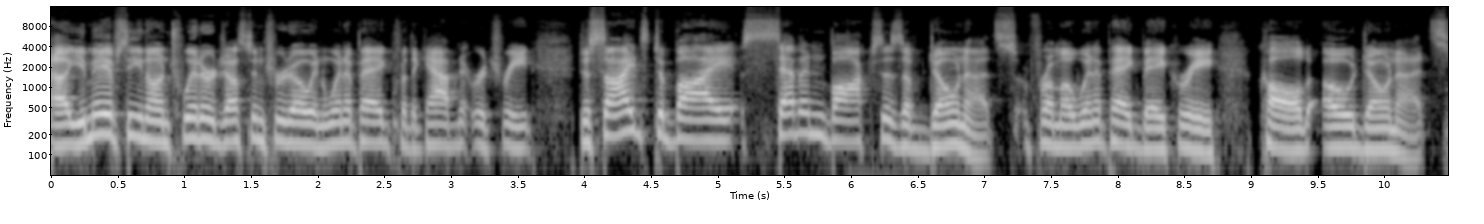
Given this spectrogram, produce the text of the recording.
Uh, you may have seen on Twitter Justin Trudeau in Winnipeg for the cabinet retreat decides to buy seven boxes of donuts from a Winnipeg bakery called O Donuts.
